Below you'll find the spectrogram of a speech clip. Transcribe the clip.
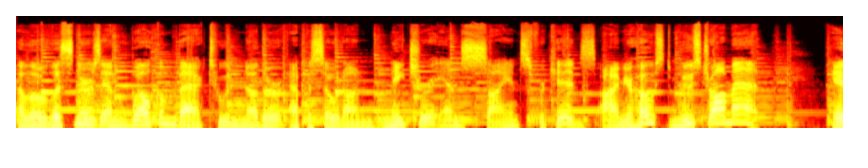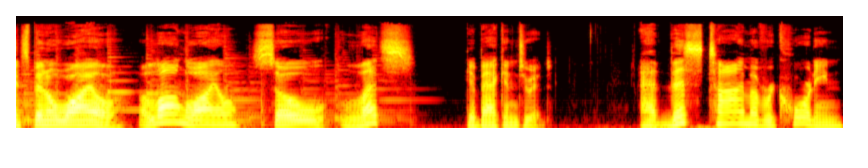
Hello, listeners, and welcome back to another episode on nature and science for kids. I'm your host, Moose Jaw Matt. It's been a while, a long while, so let's get back into it. At this time of recording,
